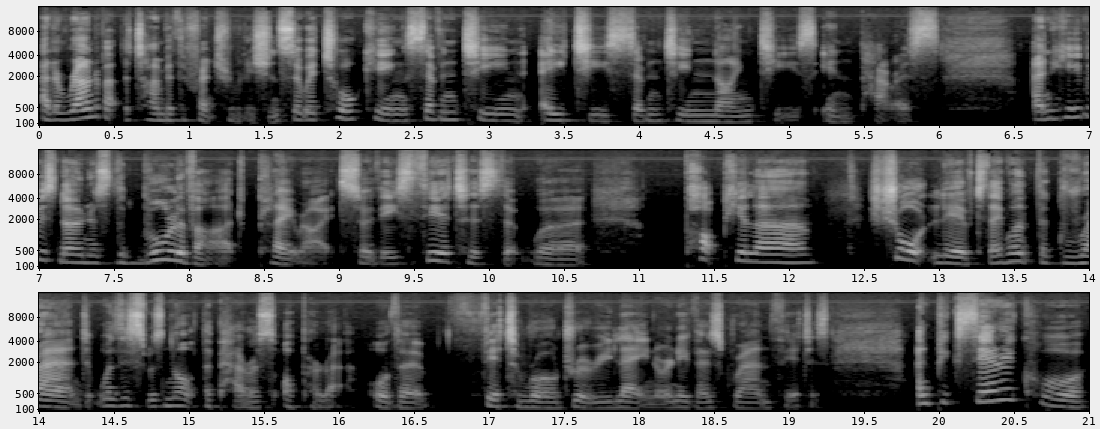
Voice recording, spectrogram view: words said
at around about the time of the French Revolution. So we're talking 1780s, 1790s in Paris. And he was known as the boulevard playwright. So these theatres that were popular, short lived. They weren't the grand. Well, this was not the Paris Opera or the Theatre Royal Drury Lane or any of those grand theatres. And Pixérécourt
